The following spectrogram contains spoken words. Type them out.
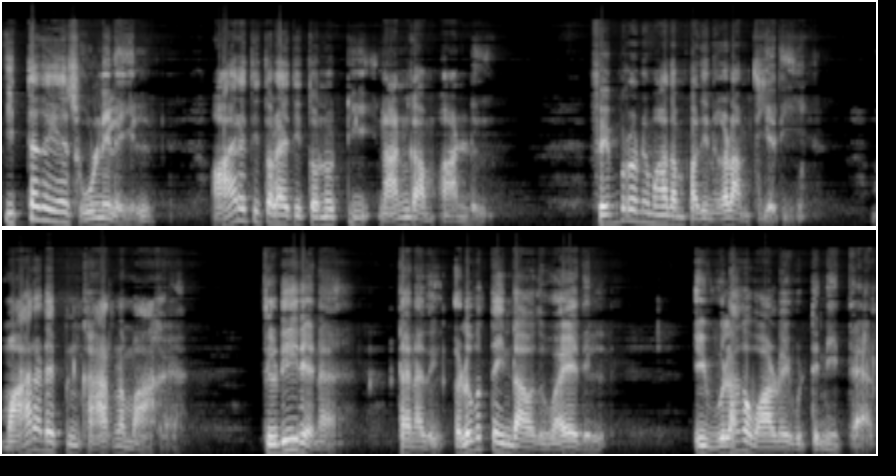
இத்தகைய சூழ்நிலையில் ஆயிரத்தி தொள்ளாயிரத்தி தொண்ணூற்றி நான்காம் ஆண்டு பிப்ரவரி மாதம் பதினேழாம் தேதி மாரடைப்பின் காரணமாக திடீரென தனது எழுபத்தைந்தாவது வயதில் இவ்வுலக வாழ்வை விட்டு நீத்தார்.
